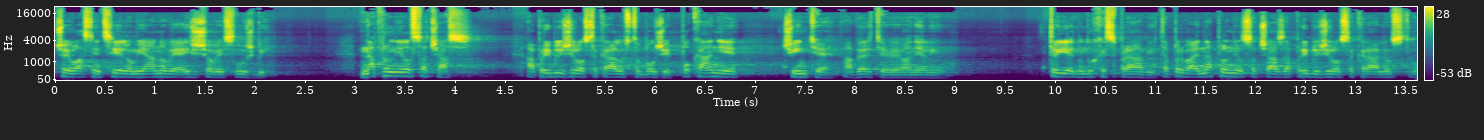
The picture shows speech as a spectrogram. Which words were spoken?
čo je vlastne cieľom Jánovej a Ježišovej služby. Naplnil sa čas a približilo sa kráľovstvo Božie. Pokánie, činte a verte v Evangelium. Tri jednoduché správy. Tá prvá je, naplnil sa čas a približilo sa kráľovstvo.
